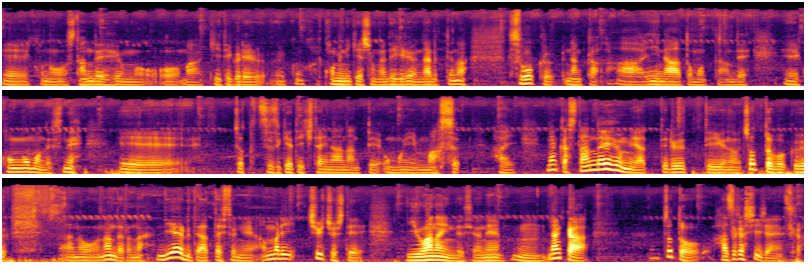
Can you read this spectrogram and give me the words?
えー、このスタンド FM を、まあ、聞いてくれるコミュニケーションができるようになるっていうのはすごくなんかあいいなと思ったので、えー、今後もですね、えー、ちょっと続けていきたいななんて思います。はい、なんかスタンド FM やってるっていうのをちょっと僕あのなんだろうなリアルで会った人にあんまり躊躇して言わないんですよね。うん、なんかちょっと恥ずかしいじゃないですか。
